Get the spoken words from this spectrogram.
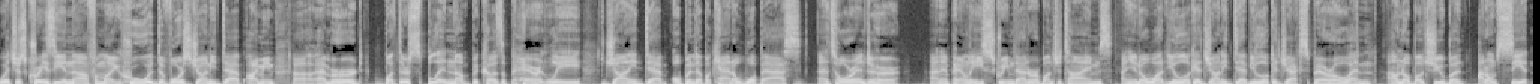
Which is crazy enough. I'm like, who would divorce Johnny Depp? I mean, uh, Amber Heard. But they're splitting up because apparently Johnny Depp opened up a can of whoop ass and tore into her. And apparently he screamed at her a bunch of times. And you know what? You look at Johnny Depp, you look at Jack Sparrow, and I don't know about you, but I don't see it.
